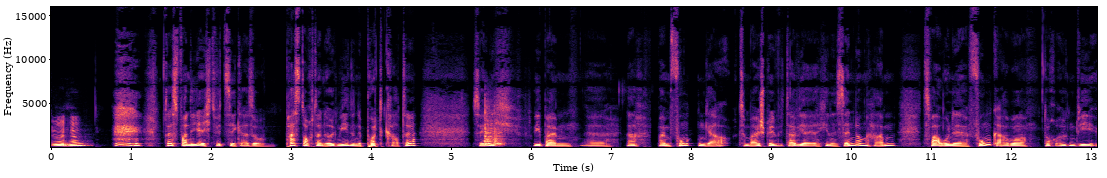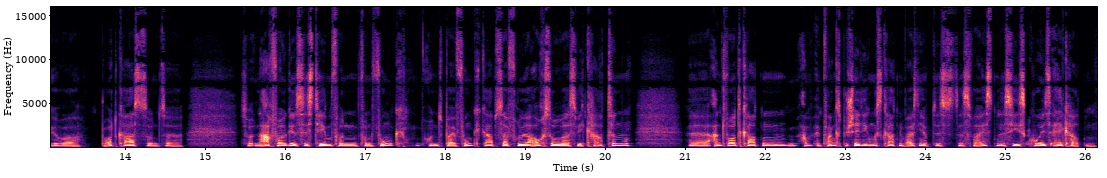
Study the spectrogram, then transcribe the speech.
Mhm. Das fand ich echt witzig. Also passt auch dann irgendwie in eine Podkarte. So ähnlich wie beim, äh, nach, beim Funken ja zum Beispiel, da wir hier eine Sendung haben, zwar ohne Funk, aber doch irgendwie über Broadcasts und äh, so Nachfolgesystem von, von Funk. Und bei Funk gab es da früher auch sowas wie Karten, äh, Antwortkarten, Empfangsbestätigungskarten, weiß nicht, ob das das weißt, das hieß QSL-Karten.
